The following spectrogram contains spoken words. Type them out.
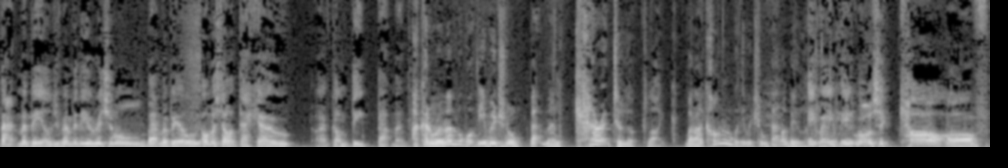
Batmobile. Do you remember the original Batmobile? Almost Art Deco. I've gone deep Batman. I can remember what the original Batman character looked like, but I can't remember what the original Batmobile looked It, like. it, it was a car of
